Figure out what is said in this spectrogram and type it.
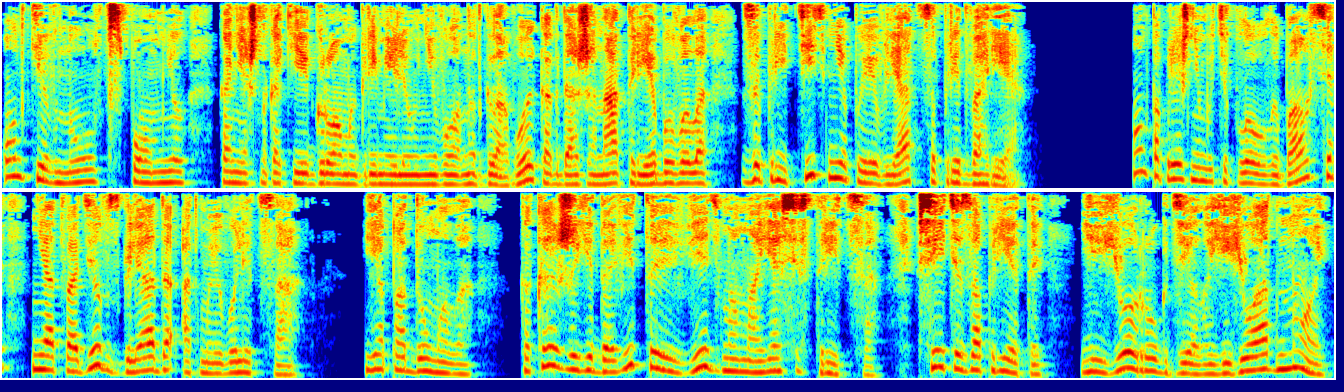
Он кивнул, вспомнил, конечно, какие громы гремели у него над головой, когда жена требовала запретить мне появляться при дворе. Он по-прежнему тепло улыбался, не отводил взгляда от моего лица. Я подумала, Какая же ядовитая ведьма моя сестрица. Все эти запреты, ее рук дело, ее одной.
